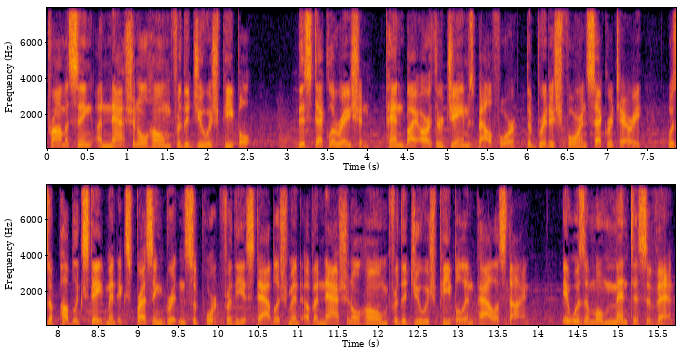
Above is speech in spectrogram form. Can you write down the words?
promising a national home for the Jewish people. This declaration, penned by Arthur James Balfour, the British Foreign Secretary, was a public statement expressing Britain's support for the establishment of a national home for the Jewish people in Palestine. It was a momentous event,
